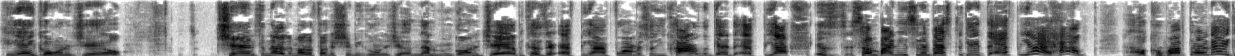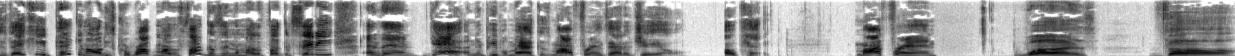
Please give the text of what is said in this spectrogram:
He ain't going to jail. Chance and other motherfuckers should be going to jail. None of them going to jail because they're FBI informers. So you kind of look at the FBI is somebody needs to investigate the FBI. How how corrupt are they? Because they keep picking all these corrupt motherfuckers in the motherfucking city, and then yeah, and then people mad because my friend's out of jail. Okay, my friend was the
